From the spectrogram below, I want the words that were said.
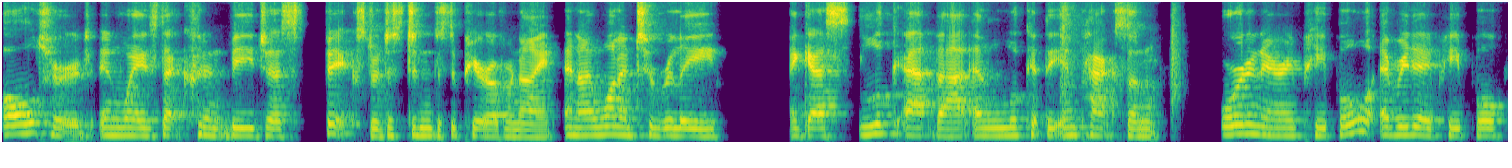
altered in ways that couldn't be just fixed or just didn't disappear overnight. And I wanted to really, I guess, look at that and look at the impacts on ordinary people, everyday people,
